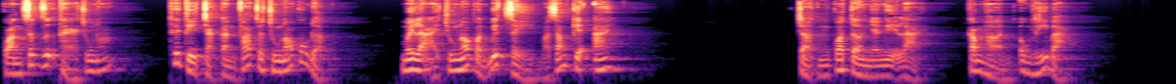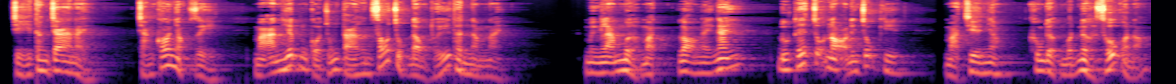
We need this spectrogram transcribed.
Quan sức giữ thẻ chúng nó. Thế thì chẳng cần phát cho chúng nó cũng được. Mới lại chúng nó còn biết gì mà dám kiện ai. Chợt qua tường nhà nghị lại, Căm hờn ông Lý bảo Chỉ thằng cha này, chẳng có nhọc gì Mà ăn hiếp của chúng ta hơn 60 đồng thuế thân năm này Mình làm mở mặt, lo ngày ngay, Đút hết chỗ nọ đến chỗ kia Mà chia nhau, không được một nửa số của nó.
